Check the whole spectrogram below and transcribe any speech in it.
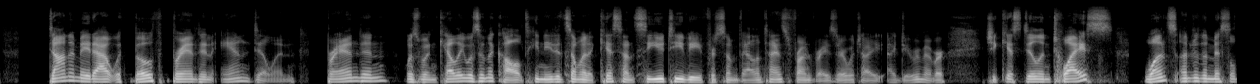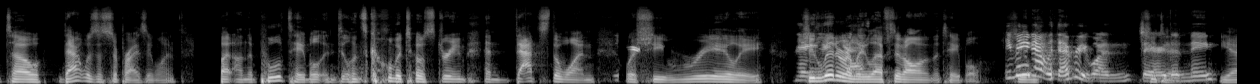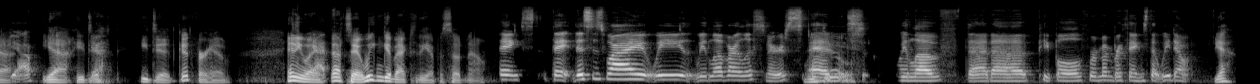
Donna made out with both Brandon and Dylan. Brandon was when Kelly was in the cult. He needed someone to kiss on CUTV for some Valentine's fundraiser, which I, I do remember. She kissed Dylan twice, once under the mistletoe. That was a surprising one. But on the pool table in Dylan's comatose dream. And that's the one where she really, There she literally yes. left it all on the table. He She- made out with everyone there, did. not he? Yeah. Yeah. Yeah, he did. Yeah. He did. Good for him. Anyway, Yeah. that's it. We can get back to the episode now. Thanks. They, this is why we we love our listeners, We and do. we love that uh, people remember things that we don't. Yeah.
